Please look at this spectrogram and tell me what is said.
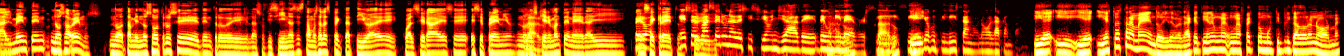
Realmente no sabemos. No, también nosotros eh, dentro de las oficinas estamos a la expectativa de cuál será ese, ese premio. Nos Claro. quieren mantener ahí Pero en secreto. Esa Sí. va a ser una decisión ya de, de Unilever, si, claro. si Y- ellos utilizan o no la campaña. Y, y- y- y esto es tremendo y de verdad que tiene un, un efecto multiplicador enorme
